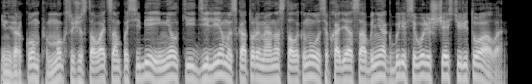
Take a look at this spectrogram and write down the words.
Инверкомп мог существовать сам по себе, и мелкие дилеммы, с которыми она столкнулась, обходя особняк, были всего лишь частью ритуала.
